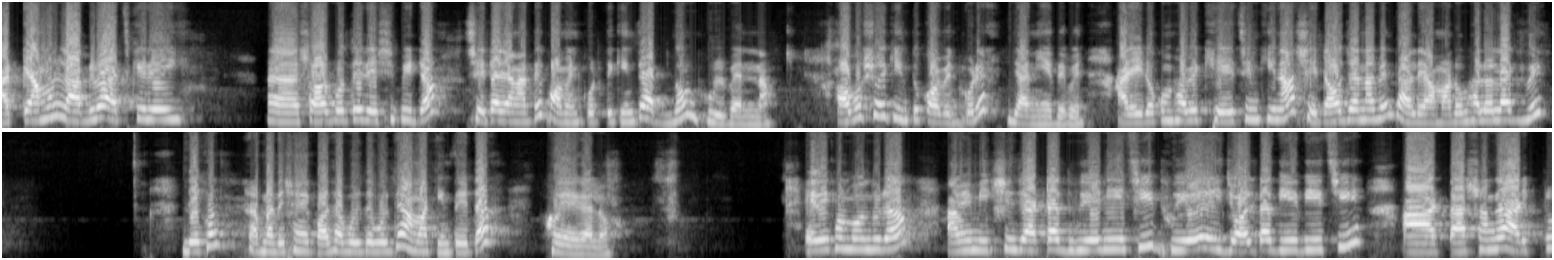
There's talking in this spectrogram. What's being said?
আর কেমন লাগল আজকের এই শরবতের রেসিপিটা, সেটা জানাতে কমেন্ট করতে কিন্তু একদম ভুলবেন না। অবশ্যই কিন্তু কমেন্ট করে জানিয়ে দেবেন। আর এরকম ভাবে খেয়েছেন কিনা সেটাও জানাবেন, তাহলে আমারও ভালো লাগবে। দেখুন, আপনাদের সঙ্গে কথা বলতে বলতে আমার কিন্তু এটা হয়ে গেল। এই দেখুন বন্ধুরা, আমি মিক্সিং জারটা ধুয়ে নিয়েছি, ধুয়ে এই জলটা দিয়ে দিয়েছি, আর তার সঙ্গে আরেকটু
